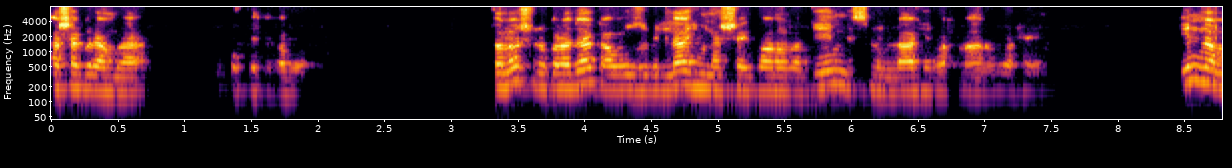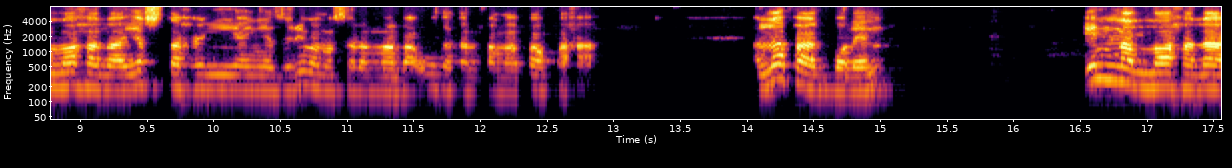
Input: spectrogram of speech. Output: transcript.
আশা করি আমরা উপকৃত হব। চলো শুরু করা যাক। আবুজুবিল্লাহ আল্লাহ বলেন মশা অথবা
